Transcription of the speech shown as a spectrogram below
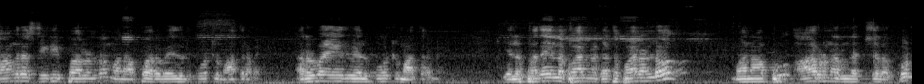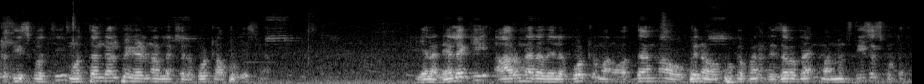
కాంగ్రెస్ టీడీపీ పాలనలో మన అప్పు అరవై ఐదు కోట్లు మాత్రమే. అరవై ఐదు వేల కోట్లు మాత్రమే. ఇలా పదేళ్ళ పాలన గత పాలనలో మన అప్పు ఆరున్నర లక్షల కోట్లు తీసుకొచ్చి మొత్తం కలిపి ఏడున్నర లక్షల కోట్లు అప్పు చేసినారు. ఇలా నెలకి ఆరున్నర వేల కోట్లు మనం వద్దన్నా ఒప్పిన ఒప్పుకపోయినా రిజర్వ్ బ్యాంక్ మన నుంచి తీసేసుకుంటుంది.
